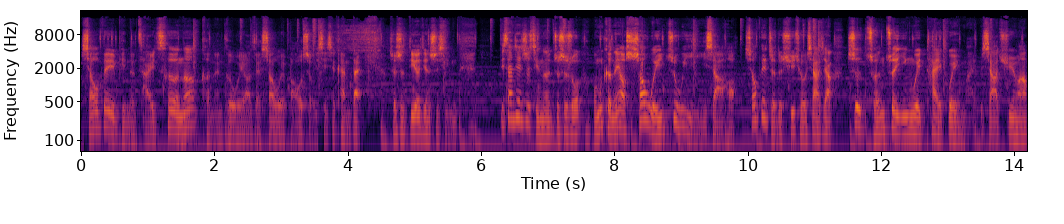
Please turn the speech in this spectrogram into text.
消费品的财测呢，可能各位要再稍微保守一些些看待。这是第二件事情。第三件事情呢，就是说我们可能要稍微注意一下哈，消费者的需求下降是纯粹因为太贵买不下去吗？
